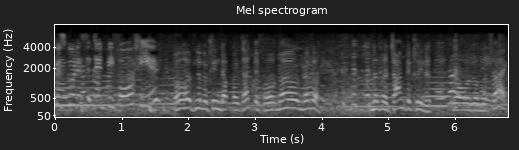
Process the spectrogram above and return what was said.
Look as good as it did before to you? Oh, it's never cleaned up like that before. No, never. never had time to clean it. We're always on the track.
